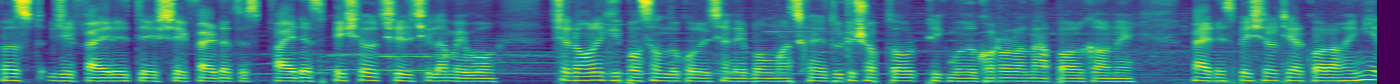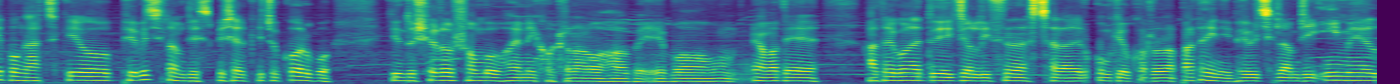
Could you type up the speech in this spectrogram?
ফার্স্ট যে ফ্রাইডেতে সেই ফ্রাইডেতে ফ্রাইডে স্পেশাল ছেড়েছিলাম এবং সেটা অনেকেই পছন্দ করেছেন এবং মাঝখানে দুটি সপ্তাহ ঠিকমতো ঘটনা না পাওয়ার কারণে ফ্রাইডে স্পেশালটি আর করা হয়নি এবং আজকেও ভেবেছিলাম যে স্পেশাল কিছু করব, কিন্তু সেটাও সম্ভব হয়নি ঘটনার অভাবে এবং আমাদের হাতের গোনায় দুই একজন লিসেনার্স ছাড়া এরকম কেউ ঘটনা পাঠায়নি। ভেবেছিলাম যে ইমেল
